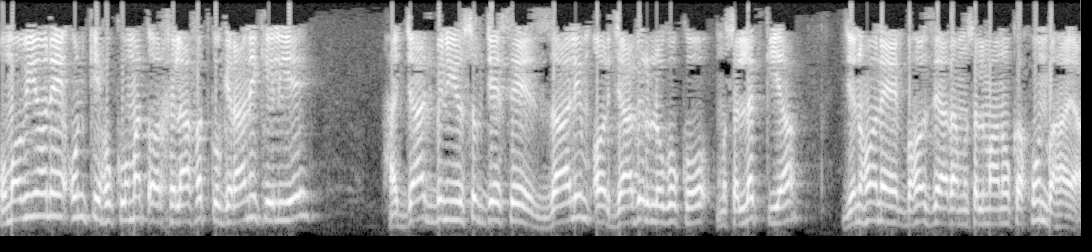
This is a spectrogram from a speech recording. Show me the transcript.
امویوں نے ان کی حکومت اور خلافت کو گرانے کے لیے حجاج بن یوسف جیسے ظالم اور جابر لوگوں کو مسلط کیا، جنہوں نے بہت زیادہ مسلمانوں کا خون بہایا۔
